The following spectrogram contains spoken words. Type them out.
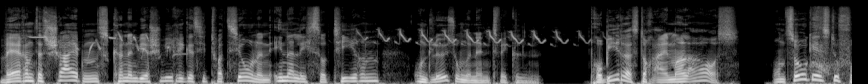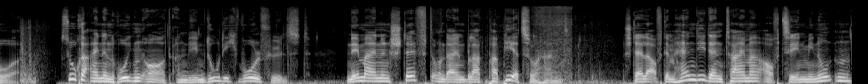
Während des Schreibens können wir schwierige Situationen innerlich sortieren und Lösungen entwickeln. Probiere es doch einmal aus. Und so gehst du vor. Suche einen ruhigen Ort, an dem du dich wohlfühlst. Nimm einen Stift und ein Blatt Papier zur Hand. Stelle auf dem Handy den Timer auf 10 Minuten,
